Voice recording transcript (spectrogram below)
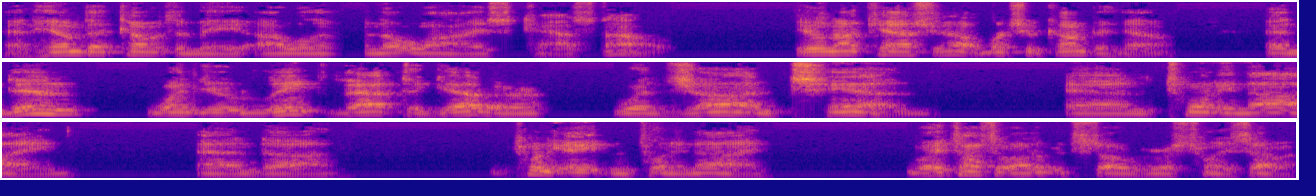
and him that cometh to me I will in no wise cast out. He will not cast you out once you come to him. And then when you link that together with John 10 and 29 and uh, 28 and 29, well, he talks about, let me start with verse 27.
